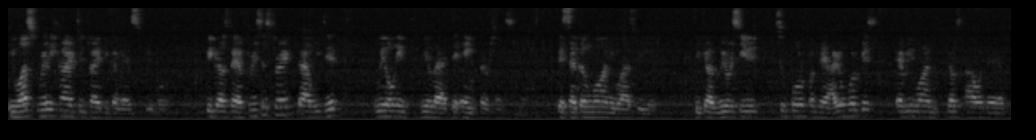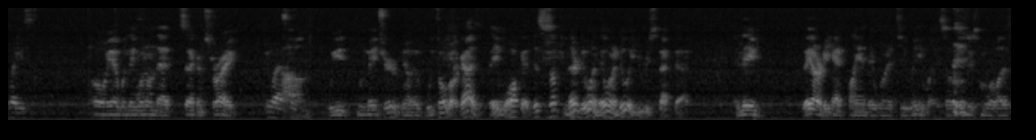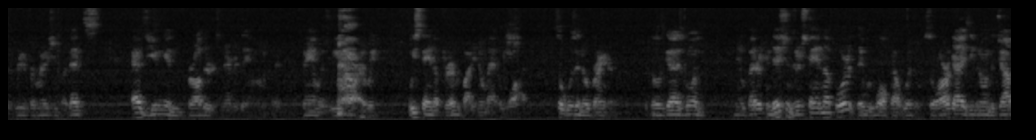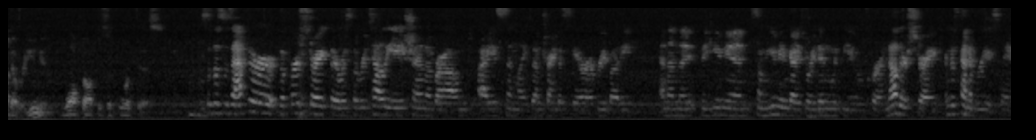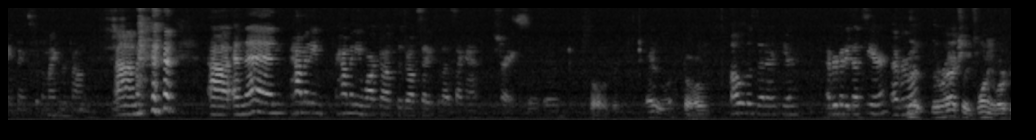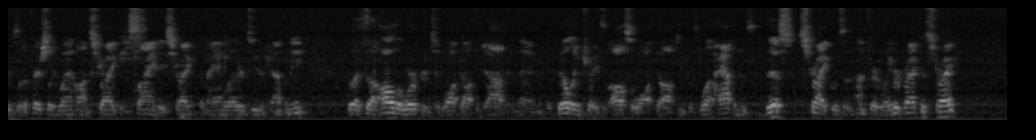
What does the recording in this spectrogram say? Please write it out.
It was really hard to try to convince people because the first strike that we did, we only we let the eight persons. The second one it was really because we received support from the iron workers. Everyone goes out of their place. Oh yeah, when they went on that second strike, It was um, we we made sure you know we told our guys if they walk it, this is something they're doing, they want to do it, you respect that, and they they already had planned they wanted to anyway, so it was just more or less a reaffirmation. But that's as union brothers and everything, and families we are, we we stand up for everybody no matter what. So it was a no brainer. If those guys want you know better conditions, they're standing up for it. They would walk out with them. So our guys, even on the job that were union, walked off to support this. So this is after the first strike. There was the retaliation around ICE and like them trying to scare everybody, and then the the union, some union guys joined in with you for another strike. I'm just kind of re-explaining things for the microphone. Um, uh, and then how many how many walked off the job site for that second strike? Todo, everyone. todo. All of us that are here. Everybody that's here? There, Everyone? there were actually 20 workers that officially went on strike and signed a strike demand letter to the company. But uh, all the workers had walked off the job, and then the building trades had also walked off because what happened is this strike was an unfair labor practice strike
